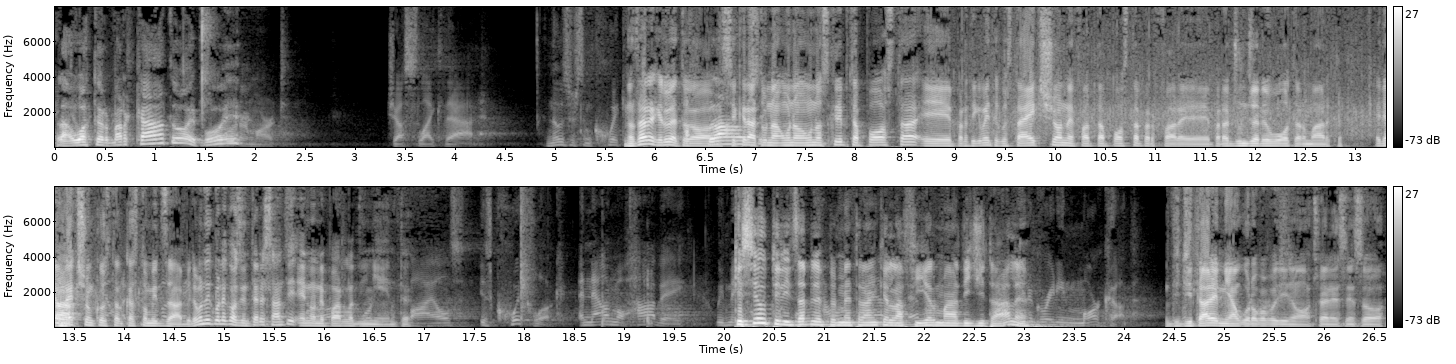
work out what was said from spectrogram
L'ha document watermarcato e poi... Notare che lui ha si è creato una- una- uno script apposta e praticamente questa action è fatta apposta per, fare, per aggiungere il watermark. Ed è Ah. un'action cust- customizzabile. Una di quelle cose interessanti e non ne parla di niente. Che sia utilizzabile per mettere anche la firma digitale. Digitale mi auguro proprio di no, cioè nel senso...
